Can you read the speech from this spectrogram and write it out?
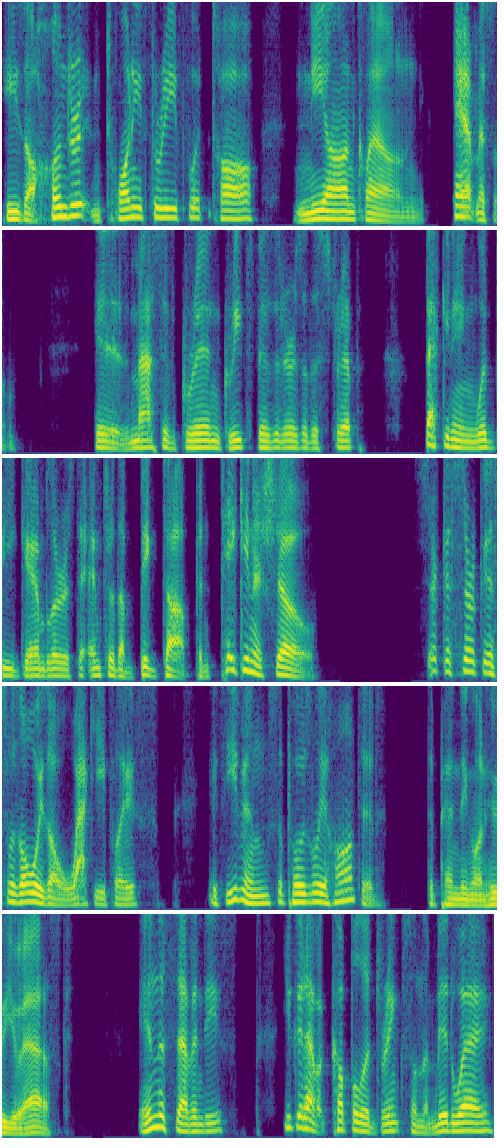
He's a 123 foot tall neon clown. Can't miss him. His massive grin greets visitors of the strip, beckoning would be gamblers to enter the big top and take in a show. Circus Circus was always a wacky place. It's even supposedly haunted, depending on who you ask. In the 70s, you could have a couple of drinks on the midway,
